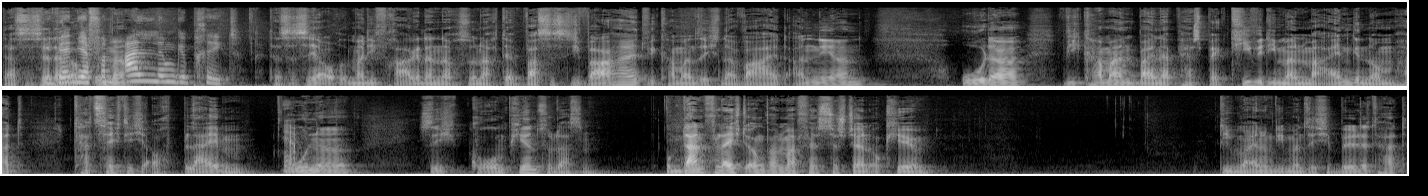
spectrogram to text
das ist ja wir werden ja von immer, allem geprägt. Das ist ja auch immer die Frage dann noch so nach der, was ist die Wahrheit? Wie kann man sich einer Wahrheit annähern? Oder wie kann man bei einer Perspektive, die man mal eingenommen hat, tatsächlich auch bleiben, ja. ohne sich korrumpieren zu lassen? Um dann vielleicht irgendwann mal festzustellen, okay, die Meinung, die man sich gebildet hat,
